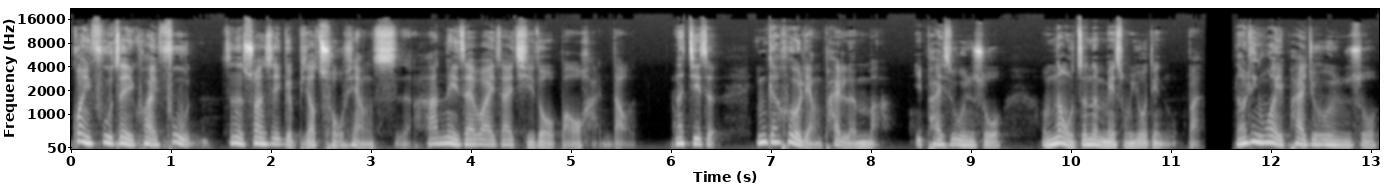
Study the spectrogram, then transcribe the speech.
关于富这一块，富真的算是一个比较抽象词啊，它内在外在其实都有包含到。那接着应该会有两派人马。一派是问说，哦，那我真的没什么优点怎么办？然后另外一派就会问说，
